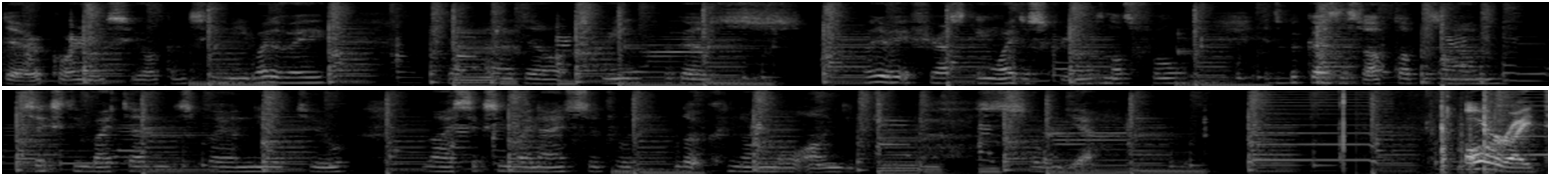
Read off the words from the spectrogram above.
the recording so you all can see me. By the way, the, uh, the screen, because by the way, if you're asking why the screen is not full, it's because this laptop is on 16 by 10 display and needed to buy 16 by 9 so it would look normal on YouTube. So yeah. Alright,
